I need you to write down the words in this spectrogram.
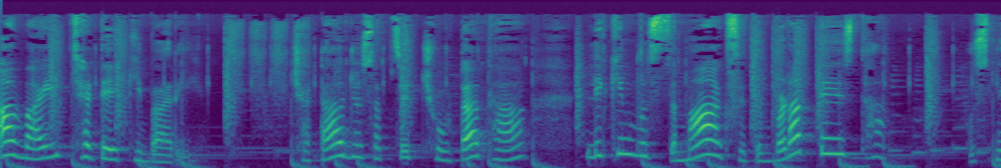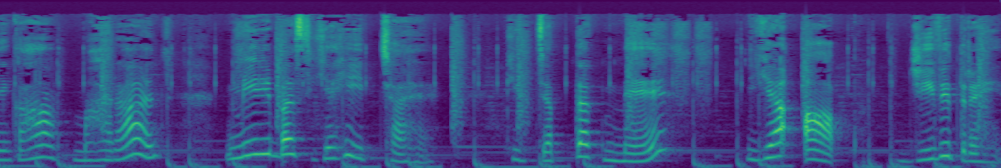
अब आई छठे की बारी। छठा जो सबसे छोटा था लेकिन वो दिमाग से तो बड़ा तेज था। उसने कहा, महाराज, मेरी बस यही इच्छा है कि जब तक मैं या आप जीवित रहें,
